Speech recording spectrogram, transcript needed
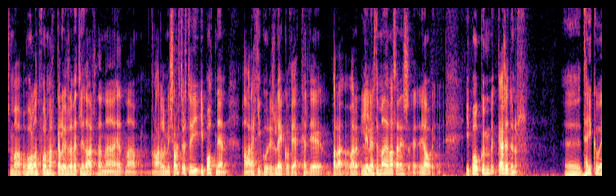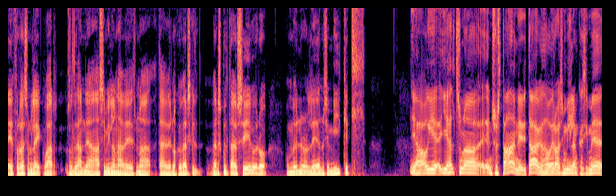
sem að Holland fór markalauðs að velli þar. Þannig að hérna, hann var alveg með sjálfstöðstu í, í botni en hann var ekki góður í þessu leik og fekk held ég bara var liðlegasti maður vallarins hjá, í bókum gazetunar uh, Takeaway frá þessum leik var svolítið hann að Asi Milan hafi svona, það verið nokkuð verðskuld, verðskuldaðu sigur og, og munur á liðanum sem mikill. Já, ég, ég held svona eins og staðan er í dag þá er Asi Milan kannski með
